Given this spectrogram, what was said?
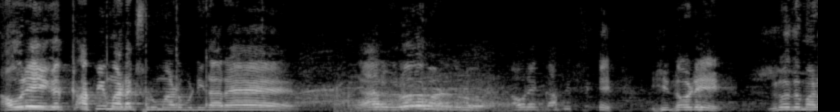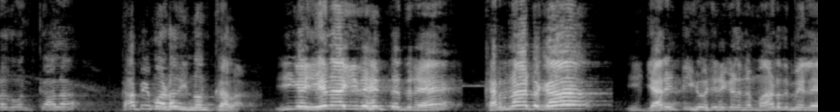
ಅವರೇ ಈಗ ಕಾಪಿ ಮಾಡಕ್ ಶುರು ಮಾಡಿಬಿಟ್ಟಿದ್ದಾರೆ. ಯಾರು ವಿರೋಧ ಮಾಡಿದ್ರು ಅವರೇ ಕಾಪಿ ನೋಡಿ, ವಿರೋಧ ಮಾಡೋದು ಒಂದ್ ಕಾಲ, ಕಾಪಿ ಮಾಡೋದು ಇನ್ನೊಂದ್ ಕಾಲ. ಈಗ ಏನಾಗಿದೆ ಅಂತಂದ್ರೆ, ಕರ್ನಾಟಕ ಈ ಗ್ಯಾರಂಟಿ ಯೋಜನೆಗಳನ್ನು ಮಾಡಿದ ಮೇಲೆ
